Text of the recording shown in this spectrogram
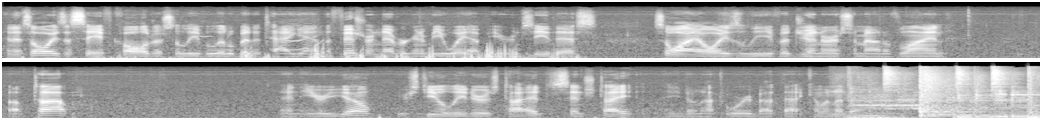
And it's always a safe call just to leave a little bit of tag in. The fish are never going to be way up here and see this, so I always leave a generous amount of line up top. And here you go. Your steel leader is tied, cinched tight, and you don't have to worry about that coming undone.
